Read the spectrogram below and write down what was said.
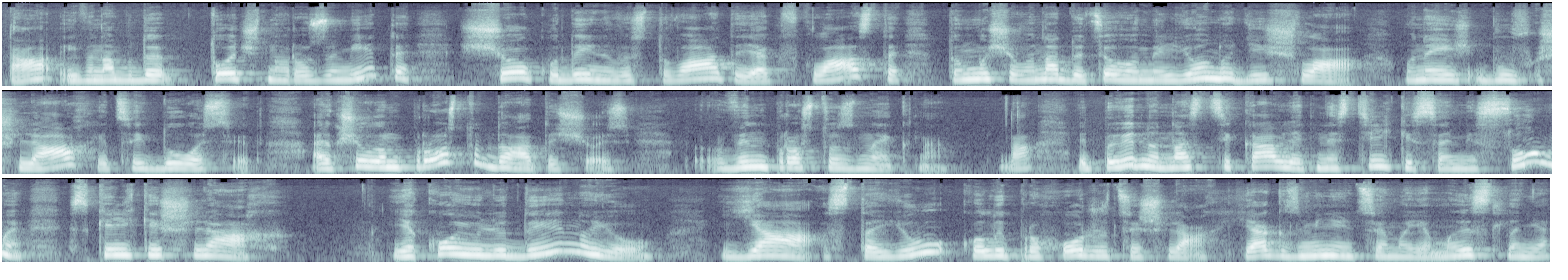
Та? І вона буде точно розуміти, що куди інвестувати, як вкласти, тому що вона до цього мільйону дійшла. У неї був шлях і цей досвід. А якщо вам просто дати щось, він просто зникне. Да? Відповідно, нас цікавлять не стільки самі суми, скільки шлях, якою людиною я стаю, коли проходжу цей шлях, як змінюється моє мислення,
